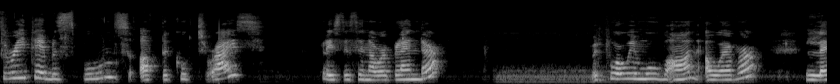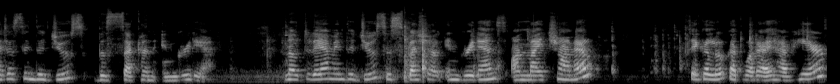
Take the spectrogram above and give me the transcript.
three tablespoons of the cooked rice. Place this in our blender. Before we move on, however, let us introduce the second ingredient. Now today I'm introducing special ingredients on my channel. Take a look at what I have here.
